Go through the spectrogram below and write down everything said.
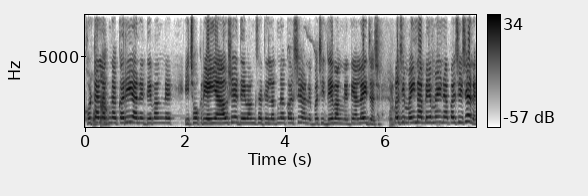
ખોટા. લગ્ન કરી અને દેવાંગને ઈ છોકરી અહીંયા આવશે દેવાંગ સાથે લગ્ન કરશે અને પછી દેવાંગને ત્યાં લઈ જશે. પછી મહિના બે મહિના પછી છે ને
